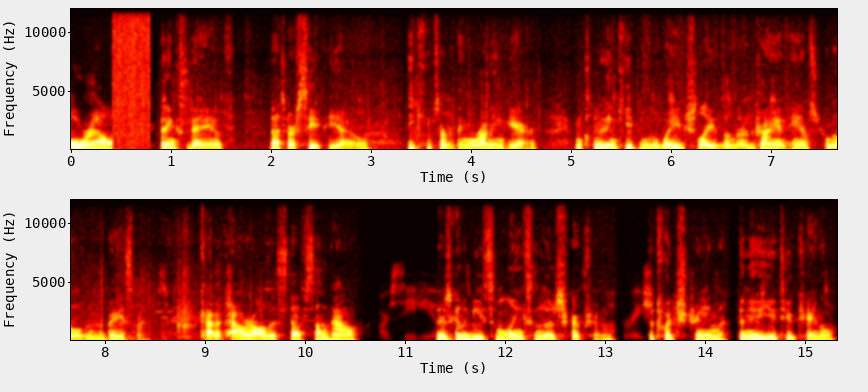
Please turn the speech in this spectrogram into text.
Else. Thanks, Dave. That's our CPO. He keeps everything running here, including keeping the wage slaves on their giant hamster wheels in the basement. Gotta power all this stuff somehow. There's gonna be some links in the description. The Twitch stream, the new YouTube channel.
